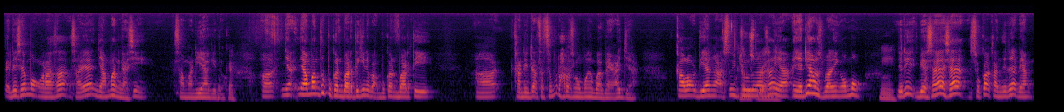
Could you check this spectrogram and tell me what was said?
Jadi saya mau ngerasa saya nyaman nggak sih sama dia gitu. Okay. Uh, ny nyaman tuh bukan berarti gini pak, bukan berarti uh, kandidat tersebut harus ngomong yang baik-baik aja kalau dia nggak setuju harus dengan berani. saya, ya dia harus berani ngomong. Hmm. Jadi biasanya saya suka kandidat yang,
